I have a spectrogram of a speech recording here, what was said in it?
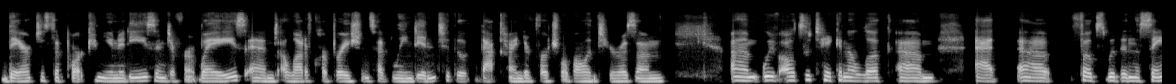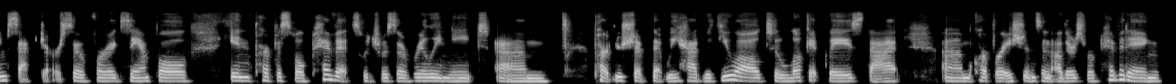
there to support communities in different ways. And a lot of corporations have leaned into the, that kind of virtual volunteerism. Um, we've also taken a look um, at uh, folks within the same sector. So, for example, in Purposeful Pivots, which was a really neat um, partnership that we had with you all to look at ways that um, corporations and others were pivoting,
